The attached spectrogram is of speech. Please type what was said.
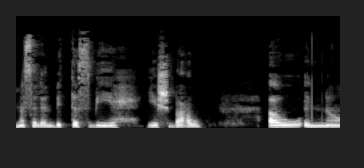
مثلا بالتسبيح يشبعوا أو إنه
